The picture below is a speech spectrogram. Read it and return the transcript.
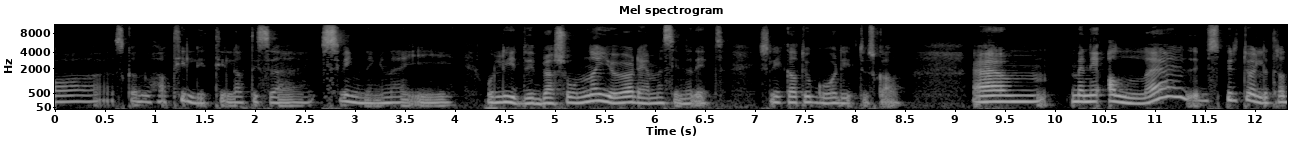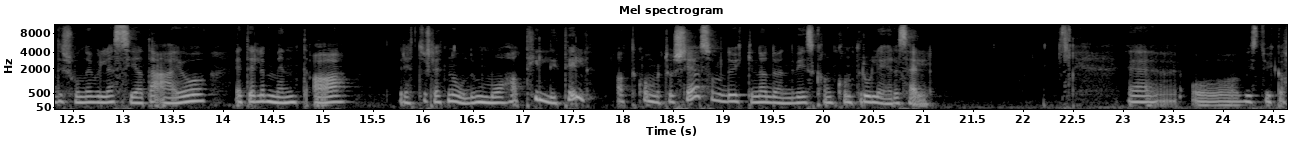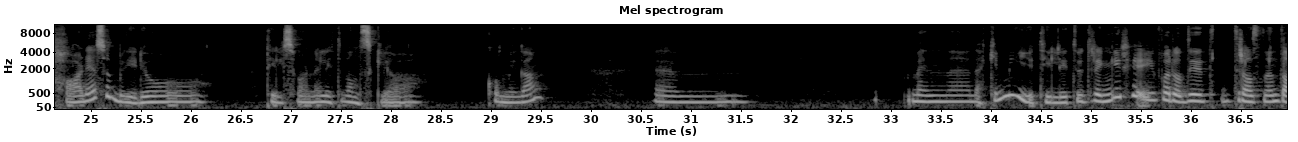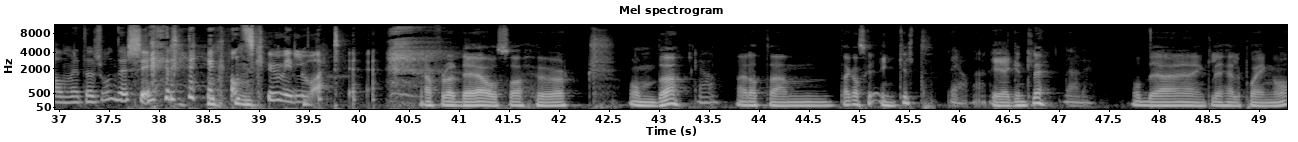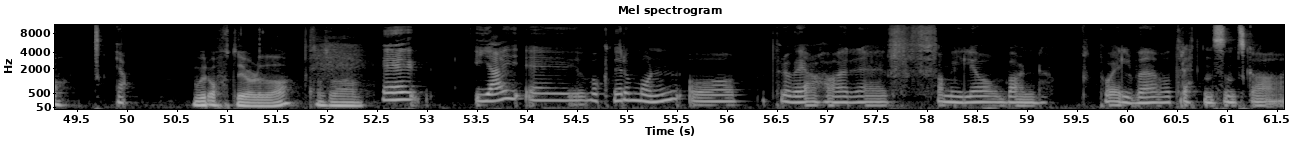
skal du ha tillit til at disse svingningene i, og lydvibrasjonene gjør det med sinnet ditt, slik at du går dit du skal. Um, men i alle spirituelle tradisjoner vil jeg si at det er jo et element av rett og slett noe du må ha tillit til at kommer til å skje, som du ikke nødvendigvis kan kontrollere selv. Eh, og hvis du ikke har det, så blir det jo tilsvarende litt vanskelig å komme i gang. Um, men eh, det er ikke mye tillit du trenger i forhold til transcendental meditasjon. Det skjer ganske umiddelbart. Ja, for det er det jeg også har hørt om det, Ja, er at det er, det er ganske enkelt, ja det er det. egentlig. det, er det. Og det er egentlig hele poenget òg. Ja. Hvor ofte gjør du det da? Altså, Eh, jeg eh, våkner om morgenen og prøver Jeg har eh, familie og barn på 11 og 13 som skal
